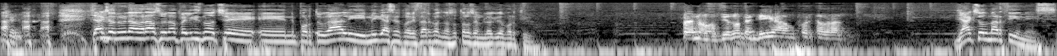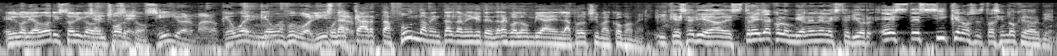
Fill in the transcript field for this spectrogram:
Jackson, un abrazo, una feliz noche en Portugal y mil gracias por estar con nosotros en Blog Deportivo. Bueno, Dios los bendiga, un fuerte abrazo. Jackson Martínez, el goleador histórico del Porto. Sencillo, hermano. Qué buen, qué buen futbolista. Una hermano. carta fundamental también que tendrá Colombia en la próxima Copa América. Y qué seriedad, estrella colombiana en el exterior. Este sí que nos está haciendo quedar bien.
